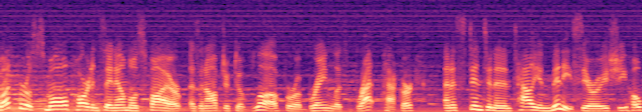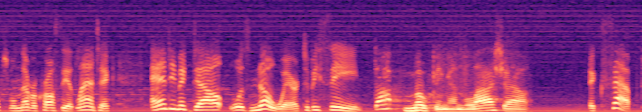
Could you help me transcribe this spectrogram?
But for a small part in St. Elmo's Fire as an object of love for a brainless brat packer and a stint in an Italian mini-series she hopes will never cross the Atlantic, Andie McDowell was nowhere to be seen, Stop moping and lash out. except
